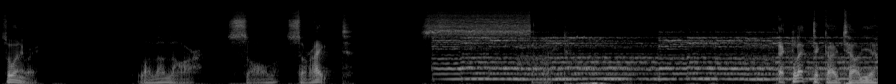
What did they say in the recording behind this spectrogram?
So, anyway, La La La. Sol Sarite. Eclectic, I tell you.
